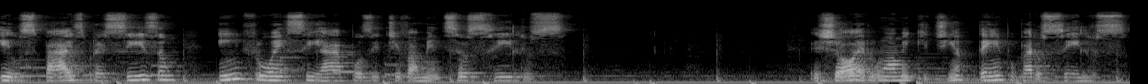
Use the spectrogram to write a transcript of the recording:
e os pais precisam influenciar positivamente seus filhos. Jó era um homem que tinha tempo para os filhos.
